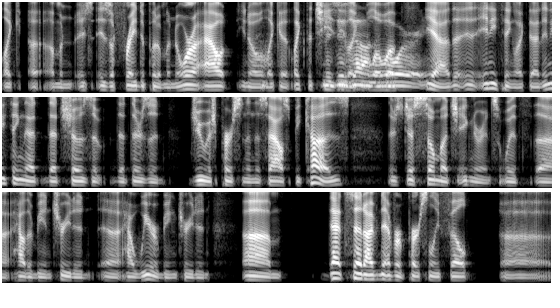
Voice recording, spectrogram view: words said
like a, a is, is afraid to put a menorah out. You know, like a like the cheesy like blow up. door, Yeah, the, anything like that. Anything that that shows that that there's a Jewish person in this house because there's just so much ignorance with uh, how they're being treated, uh, how we are being treated. Um, that said, I've never personally felt uh,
